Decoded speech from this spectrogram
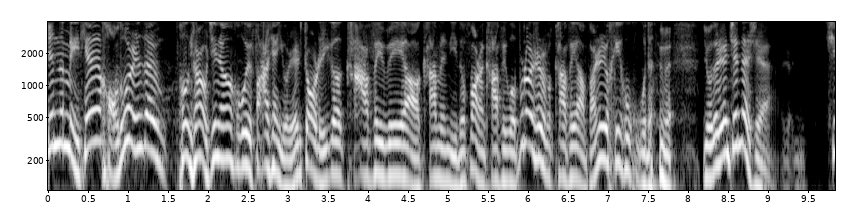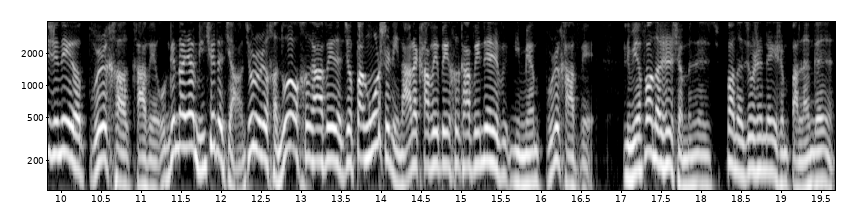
真的每天好多人在朋友圈，我经常会发现有人照着一个咖啡杯啊，咖啡里都放着咖啡，我不知道是咖啡啊，反正就黑乎乎的。有的人真的是，其实那个不是咖咖啡，我跟大家明确的讲，就是很多喝咖啡的，就办公室里拿着咖啡杯喝咖啡，那里面不是咖啡，里面放的是什么呢？放的就是那个什么板蓝根。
